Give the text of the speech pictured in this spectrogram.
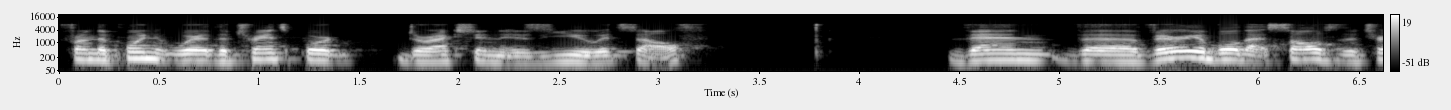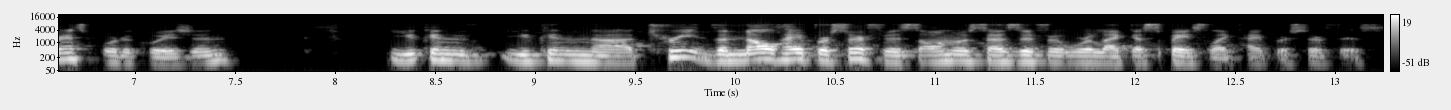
from the point where the transport direction is u itself, then the variable that solves the transport equation you can you can uh, treat the null hypersurface almost as if it were like a space-like hypersurface.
